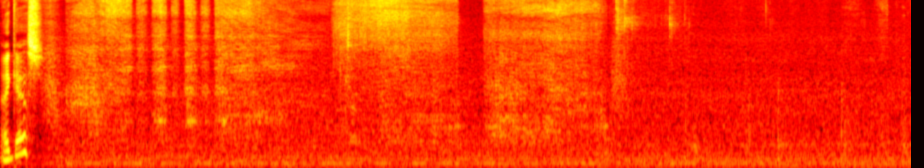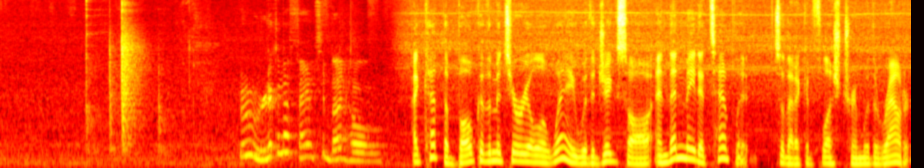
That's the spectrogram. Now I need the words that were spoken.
I guess? Ooh, look at my fancy butthole. I cut the bulk of the material away with a jigsaw and then made a template so that I could flush trim with a router.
